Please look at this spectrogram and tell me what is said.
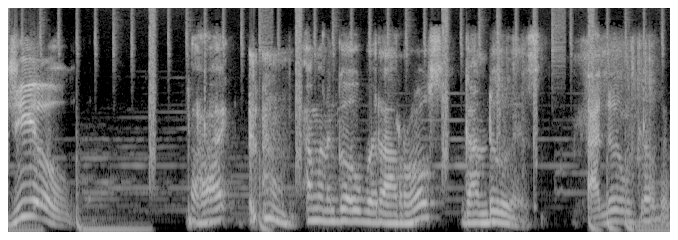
Gio. All right. I'm going to go with arroz gandules. I knew it was coming.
